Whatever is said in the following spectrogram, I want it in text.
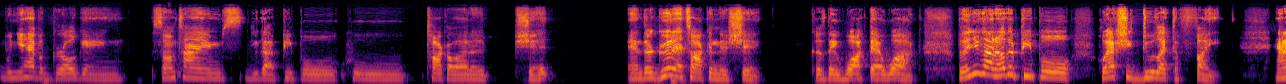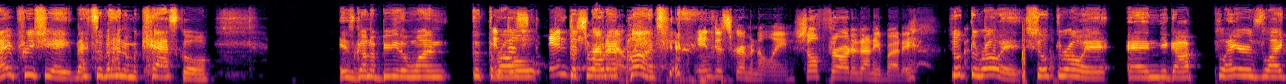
when you have a girl gang sometimes you got people who talk a lot of shit and they're good at mm-hmm. talking their shit because they walk that walk. But then you got other people who actually do like to fight. And I appreciate that Savannah McCaskill is gonna be the one to throw Indis- to throw that punch. indiscriminately. She'll throw it at anybody. She'll throw it. She'll throw it. And you got players like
